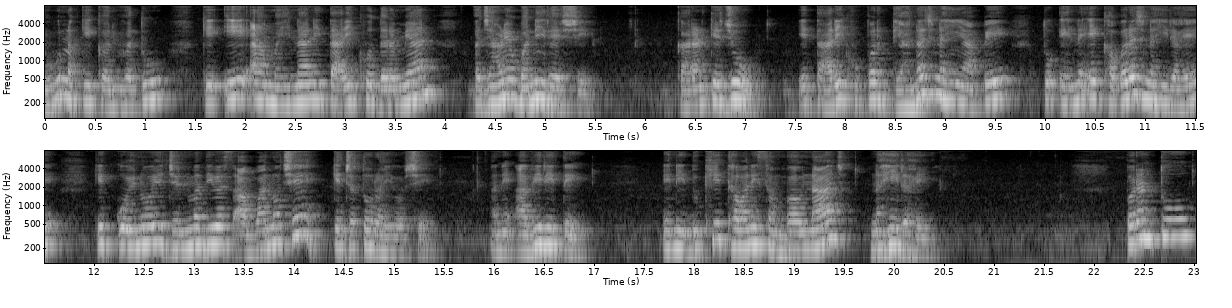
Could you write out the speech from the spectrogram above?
એવું નક્કી કર્યું હતું કે એ આ મહિનાની તારીખો દરમિયાન અજાણ્યો બની રહેશે. કારણ કે જો એ તારીખ ઉપર ધ્યાન જ નહીં આપે, તો એને એ ખબર જ નહીં રહે કે કોઈનો એ જન્મદિવસ આવવાનો છે કે જતો રહ્યો છે. અને આવી રીતે એની દુઃખી થવાની સંભાવના જ નહીં રહે. પરંતુ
